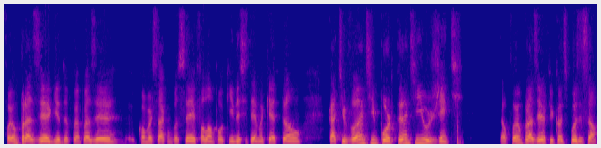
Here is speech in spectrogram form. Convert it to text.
Foi um prazer, Guido. Foi um prazer conversar com você e falar um pouquinho desse tema que é tão cativante, importante e urgente. Então foi um prazer, fico à disposição.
